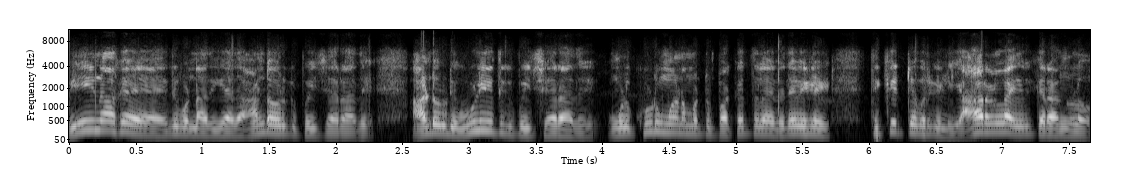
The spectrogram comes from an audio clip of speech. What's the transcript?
வீணாக இது பண்ணாதீங்க. அது ஆண்டவருக்கு போய் சேராது. ஆண்டவருடைய ஊழியத்துக்கு போய் சேராது. உங்களுக்கு கூடுமான மட்டும் பக்கத்தில் விதவைகள் திக்கற்றவர்கள் யாரெல்லாம் இருக்கிறாங்களோ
